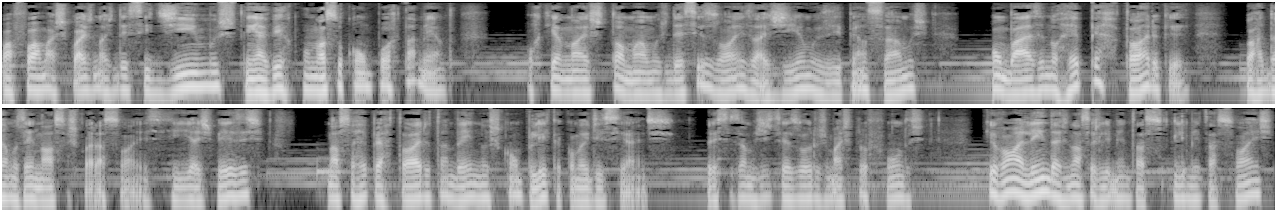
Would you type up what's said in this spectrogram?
com a forma as quais nós decidimos, tem a ver com o nosso comportamento. Porque nós tomamos decisões, agimos e pensamos com base no repertório que guardamos em nossos corações. E às vezes nosso repertório também nos complica, como eu disse antes. Precisamos de tesouros mais profundos que vão além das nossas limitações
